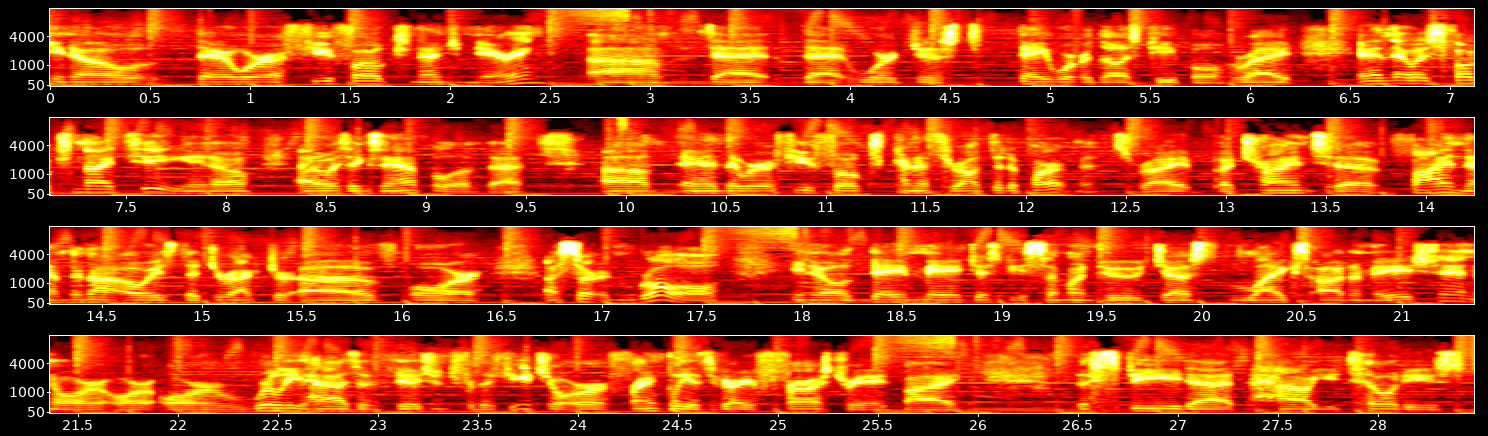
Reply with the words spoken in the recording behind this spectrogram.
you know, there were a few folks in engineering um, that that were just they were those people, right? And there was folks in IT, you know, I was example of that. Um, and there were a few folks kind of throughout the departments, right? But trying to find them, they're not always the director of or a certain role. You know, they may just be someone who just likes automation or or, or really has a vision for the future, or frankly is very frustrated by the speed at how utilities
